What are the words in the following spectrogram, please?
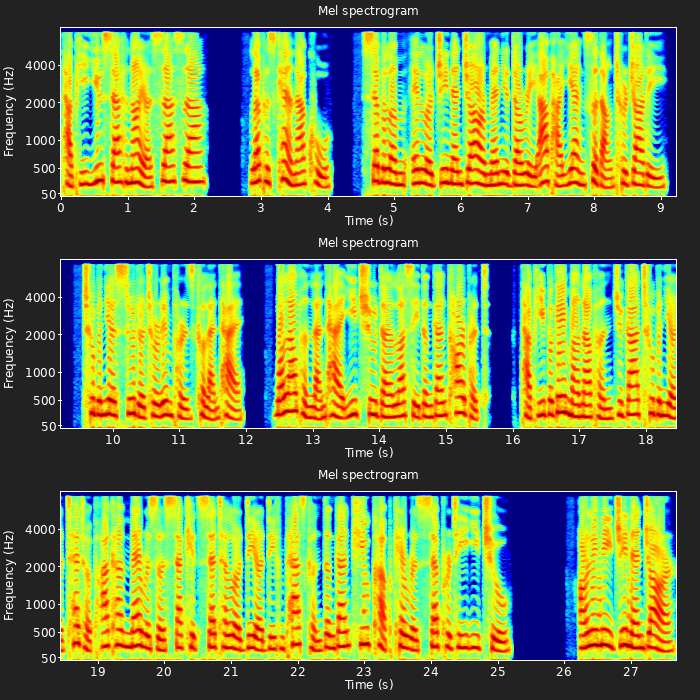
Tapi usahanya sia-sia. Lepaskan aku. Sebelum alergi nanjar menyadari apa yang sedang terjadi. Tubuhnya sudah terimpers ke lantai. Walaupun lantai itu dilasi dengan karpet. Tapi bagaimanapun juga tubuhnya tetap akan merasa sakit setelah dia dihempaskan dengan cukup keras seperti itu. Arlini Ginanjar.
